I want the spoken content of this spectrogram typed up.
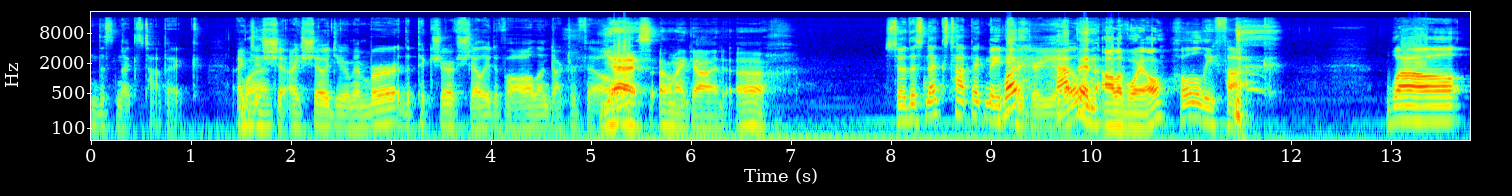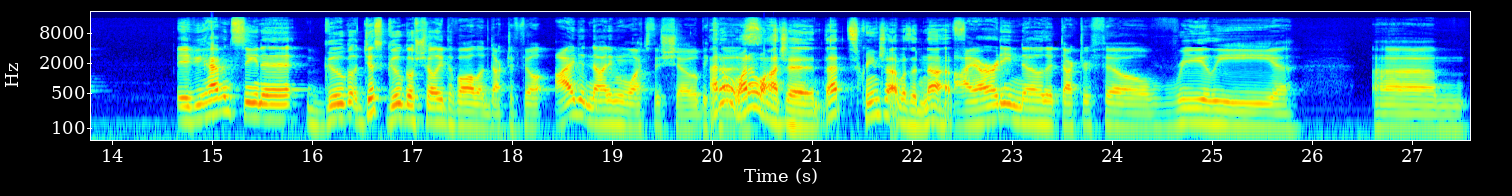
This next topic. I What? just sho- I showed you. Remember the picture of Shelley Duvall and Dr. Phil? Yes. Oh my God. Ugh. So this next topic may What trigger you. What happened, olive oil? Holy fuck. well, if you haven't seen it, Google just Google Shelley Duvall and Dr. Phil. I did not even watch the show because I don't want to watch it. That screenshot was enough. I already know that Dr. Phil really, um,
